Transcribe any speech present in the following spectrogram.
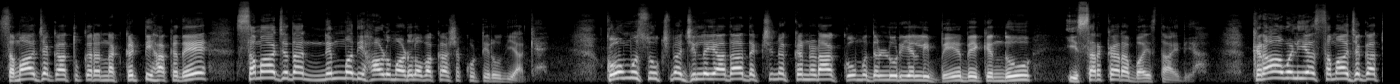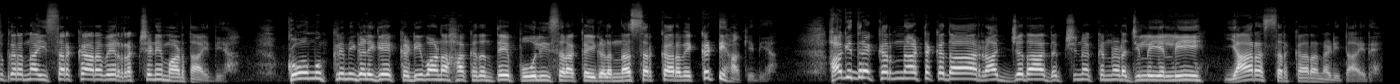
ಸಮಾಜ ಘಾತುಕರನ್ನ ಕಟ್ಟಿ ಹಾಕದೆ ಸಮಾಜದ ನೆಮ್ಮದಿ ಹಾಳು ಮಾಡಲು ಅವಕಾಶ ಕೊಟ್ಟಿರೋದು ಯಾಕೆ? ಕೋಮು ಸೂಕ್ಷ್ಮ ಜಿಲ್ಲೆಯಾದ ದಕ್ಷಿಣ ಕನ್ನಡ ಕೋಮುದಳ್ಳೂರಿಯಲ್ಲಿ ಬೇಯಬೇಕೆಂದು ಈ ಸರ್ಕಾರ ಬಯಸ್ತಾ ಇದೆಯಾ? ಕರಾವಳಿಯ ಸಮಾಜಘಾತುಕರನ್ನ ಈ ಸರ್ಕಾರವೇ ರಕ್ಷಣೆ ಮಾಡ್ತಾ ಇದೆಯಾ? ಕೋಮು ಕ್ರಿಮಿಗಳಿಗೆ ಕಡಿವಾಣ ಹಾಕದಂತೆ ಪೊಲೀಸರ ಕೈಗಳನ್ನ ಸರ್ಕಾರವೇ ಕಟ್ಟಿ ಹಾಕಿದೆಯಾ ಹಾಗಿದ್ರೆ ಕರ್ನಾಟಕದ ರಾಜ್ಯದ ದಕ್ಷಿಣ ಕನ್ನಡ ಜಿಲ್ಲೆಯಲ್ಲಿ ಯಾರ ಸರ್ಕಾರ ನಡೀತಾ ಇದೆ?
